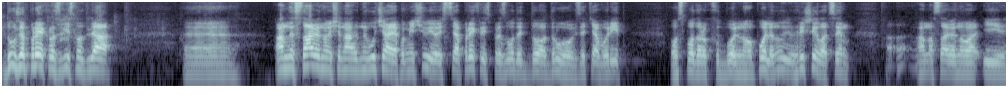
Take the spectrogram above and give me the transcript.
Дуже прикро, звісно, для е, Анни Савіної, що не влучає по м'ячу. І ось ця прикрість призводить до другого взяття воріт господарок футбольного поля. Ну, грішила цим Анна Савінова і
